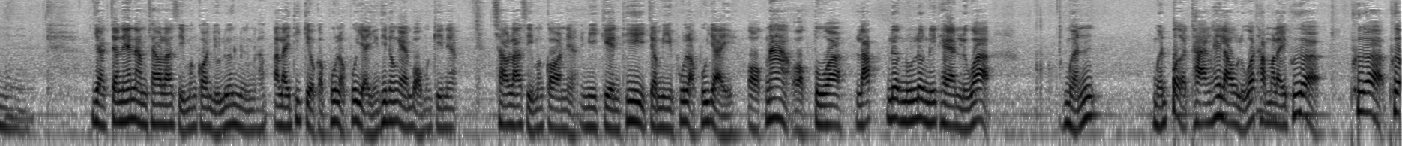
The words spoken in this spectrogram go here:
อืมอืมอยากจะแนะนำชาวราศีมังกรอยู่เรื่องหนึ่งนะครับ อะไรที่เกี่ยวกับผู้หลักผู้ใหญ่อย่างที่น้องแอนบอกเมื่อกี้เนี่ยชาวราศีมังกรเนี่ยมีเกณฑ์ที่จะมีผู้หลักผู้ใหญ่ออกหน้าออกตัวรับเรื่องนู้นเรื่องนี้แทนหรือว่าเหมือนเหมือนเปิดทางให้เราหรือว่าทำอะไรเพื่อเพื่อเพื่อ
